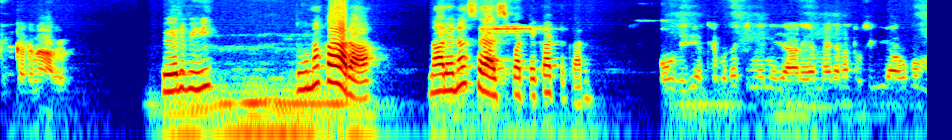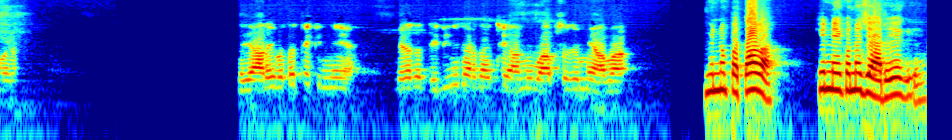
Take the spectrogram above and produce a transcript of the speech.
ਦਿੱਕਤ ਨਾ ਆਵੇ। ਫੇਰ ਵੀ ਤੂੰ ਨਾ ਘਰ ਆ। ਨਾਲੇ ਨਾ ਸੈਰ ਸਪਾਟੇ ਘੱਟ ਕਰ। ਉਹ ਦੀਦੀ ਇੱਥੇ ਪਤਾ ਕਿੰਨੇ ਨਜ਼ਾਰੇ ਆ ਮੈਂ ਕਹਿੰਦਾ ਤੁਸੀਂ ਵੀ ਆਓ ਘੁੰਮਣ। ਨਜ਼ਾਰੇ ਪਤਾ ਇੱਥੇ ਕਿੰਨੇ ਆ? ਮੇਰਾ ਤਾਂ ਦਿਲ ਹੀ ਨਹੀਂ ਕਰਦਾ ਇੱਥੇ ਆਉਣ ਨੂੰ ਵਾਪਸ ਜੇ ਮੈਂ ਆਵਾਂ। ਮੈਨੂੰ ਪਤਾ ਵਾ ਕਿੰਨੇ ਕੁ ਨਜ਼ਾਰੇ ਹੈਗੇ ਆ।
